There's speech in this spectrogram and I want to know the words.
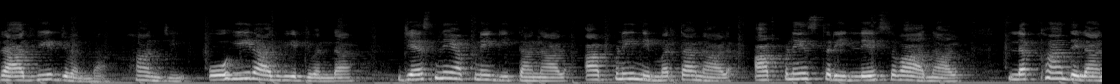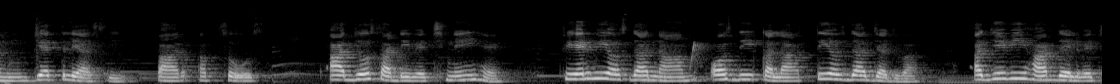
ਰਾਜਵੀਰ ਜਵੰਦਾ। ਹਾਂਜੀ, ਉਹੀ ਰਾਜਵੀਰ ਜਵੰਦਾ ਜਿਸ ਨੇ ਆਪਣੇ ਗੀਤਾਂ ਨਾਲ, ਆਪਣੀ ਨਿਮਰਤਾ ਨਾਲ, ਆਪਣੇ ਸਤਰੀਲੇ ਸੁਭਾਅ ਨਾਲ ਲੱਖਾਂ ਦਿਲਾਂ ਨੂੰ ਜਿੱਤ ਲਿਆ ਸੀ। ਪਰ ਅਫਸੋਸ, ਅੱਜ ਉਹ ਸਾਡੇ ਵਿੱਚ ਨਹੀਂ ਹੈ। ਫਿਰ ਵੀ ਉਸ ਦਾ ਨਾਮ ਉਸ ਦੀ ਕਲਾ ਤੇ ਉਸ ਦਾ ਜਜ਼ਬਾ ਅਜੇ ਵੀ ਹਰ ਦਿਲ ਵਿੱਚ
